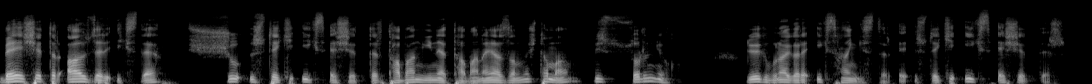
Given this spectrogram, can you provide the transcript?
B eşittir A üzeri x'te şu üstteki x eşittir. Taban yine tabana yazılmış. Tamam. Bir sorun yok. Diyor ki buna göre x hangisidir? E, üstteki x eşittir.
